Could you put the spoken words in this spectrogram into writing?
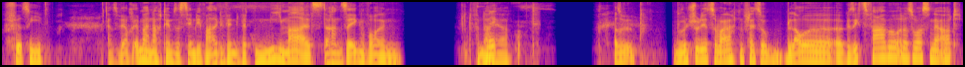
für sie. Also wer auch immer nach dem System die Wahl gewinnt, wird niemals daran sägen wollen. Von daher. Nee. Also Wünschst du dir zu Weihnachten vielleicht so blaue äh, Gesichtsfarbe oder sowas in der Art?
